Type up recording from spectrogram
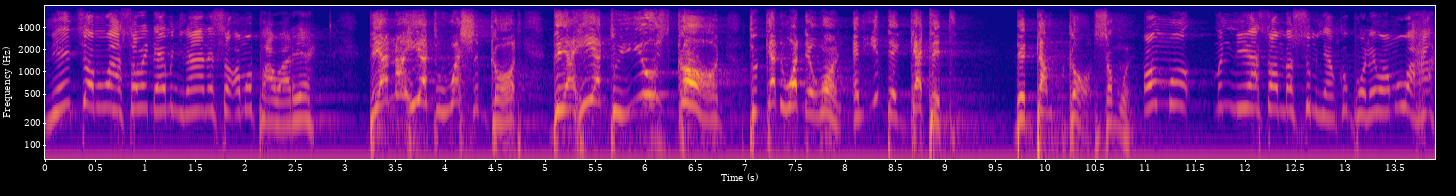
nea nti ɔmo wɔ asɔre dan mu nyinaa ne sɛ ɔmo pa awareɛ They are not here to worship God. They are here to use God to get what they want. And if they get it, they dump God somewhere. ɔmo nni ha sɛ ɔmbɛsom nyankopɔn na mmom ɔmo wɔ ha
